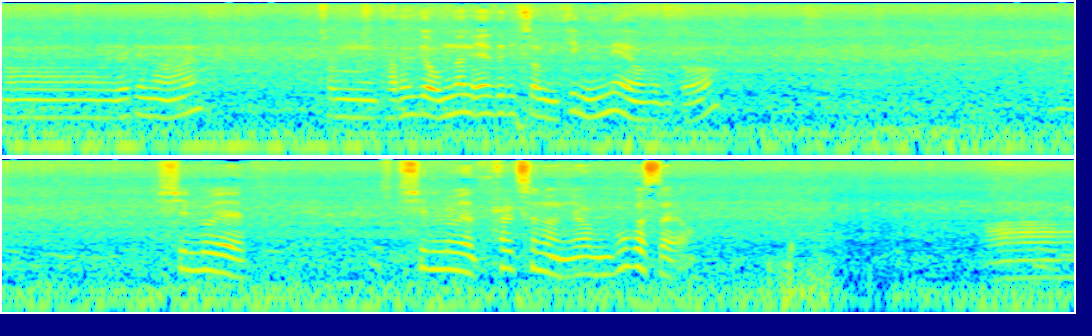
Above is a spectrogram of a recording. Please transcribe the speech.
어, 여기는 좀 다른 데 없는 애들이 좀 있긴 있네요 그래도. 실루엣 실루엣 8,000원. 이거 묵었어요 아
